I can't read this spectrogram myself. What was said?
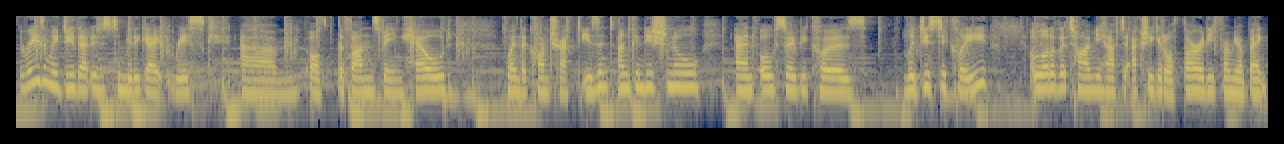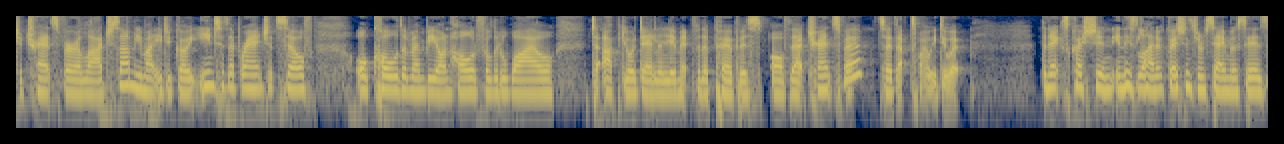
The reason we do that is to mitigate risk um, of the funds being held when the contract isn't unconditional, and also because logistically, A lot of the time, you have to actually get authority from your bank to transfer a large sum. You might need to go into the branch itself or call them and be on hold for a little while to up your daily limit for the purpose of that transfer. So that's why we do it. The next question in this line of questions from Samuel says,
